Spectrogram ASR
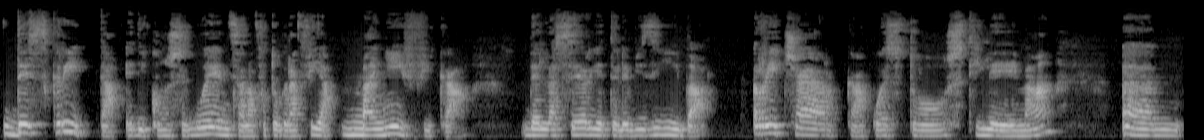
descritta e di conseguenza la fotografia magnifica della serie televisiva ricerca questo stilema, ehm,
